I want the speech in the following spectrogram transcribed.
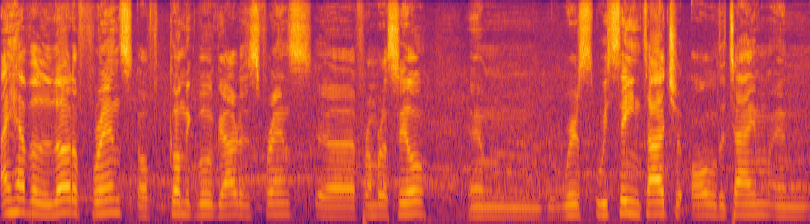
I have a lot of friends, of comic book artists friends uh, from Brazil. Um, we're, we stay in touch all the time, and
